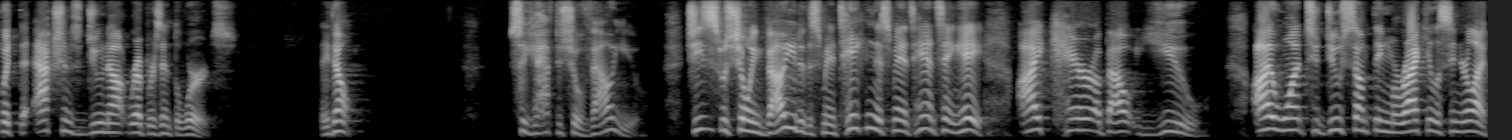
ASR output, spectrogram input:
but the actions do not represent the words. They don't. So you have to show value. Jesus was showing value to this man, taking this man's hand, saying, Hey, I care about you. I want to do something miraculous in your life.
